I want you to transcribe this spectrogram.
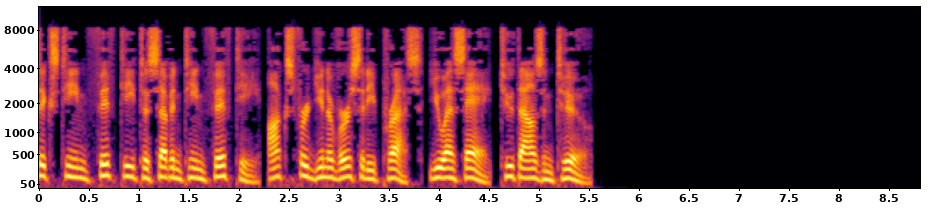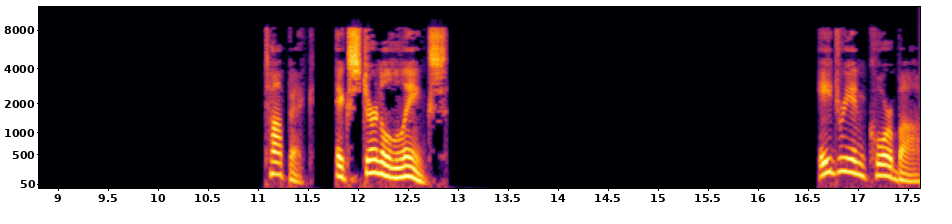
1650–1750, Oxford University Press, USA, 2002. External links Adriaan Koerbagh,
